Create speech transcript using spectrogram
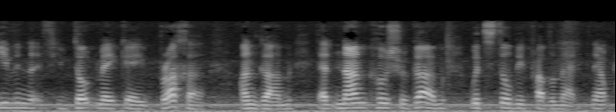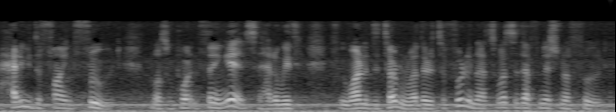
even if you don't make a bracha on gum, that non-kosher gum would still be problematic. Now, how do you define food? Most important thing is how do we, if we want to determine whether it's a food or not. So, what's the definition of food?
